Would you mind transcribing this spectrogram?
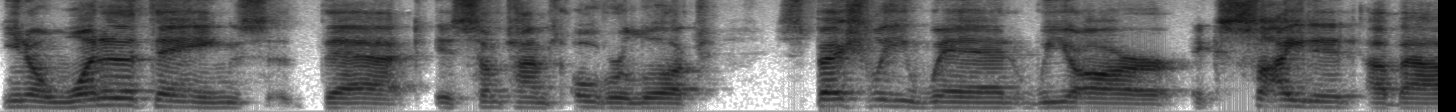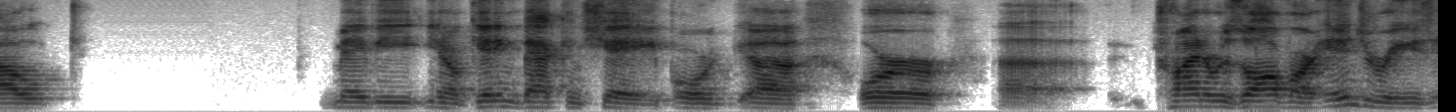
you know, one of the things that is sometimes overlooked, especially when we are excited about maybe you know getting back in shape or uh, or uh, trying to resolve our injuries,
